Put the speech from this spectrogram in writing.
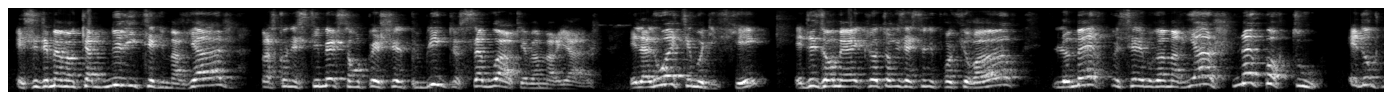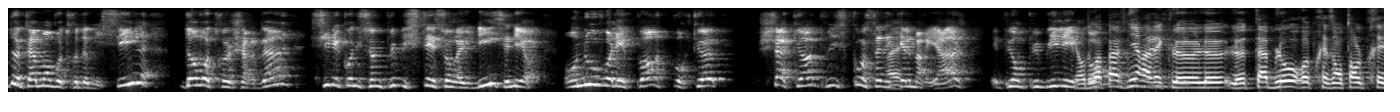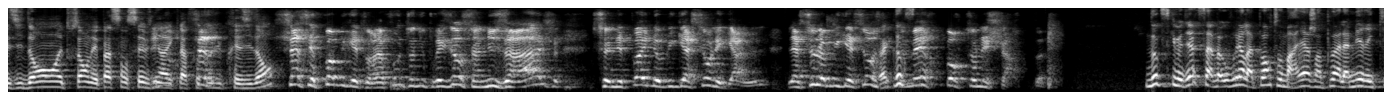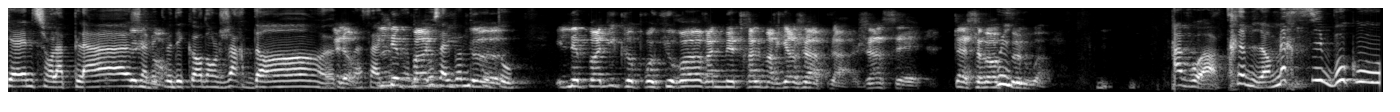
Et c'était même un cas de nullité du mariage, parce qu'on estimait que ça empêchait le public de savoir qu'il y avait un mariage. Et la loi a été modifiée, et désormais, avec l'autorisation du procureur, le maire peut célébrer un mariage n'importe où, et donc notamment votre domicile, dans votre jardin, si les conditions de publicité sont réunies, c'est-à-dire on ouvre les portes pour que chacun puisse constater quel mariage, et puis on publie les. Et on ne doit pas venir avec le, tableau représentant le président et tout ça. On n'est pas censé venir avec la photo du président. Ça, c'est pas obligatoire. La photo du président, c'est un usage. Ce n'est pas une obligation légale. La seule obligation, c'est que le maire porte son écharpe. Donc, ce qui veut dire que ça va ouvrir la porte au mariage un peu à l'américaine, sur la plage, avec le décor dans le jardin. Euh, Alors, ça il n'est pas, pas dit que le procureur admettra le mariage à la plage. Hein, ça va un peu loin. À voir. Très bien. Merci beaucoup.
